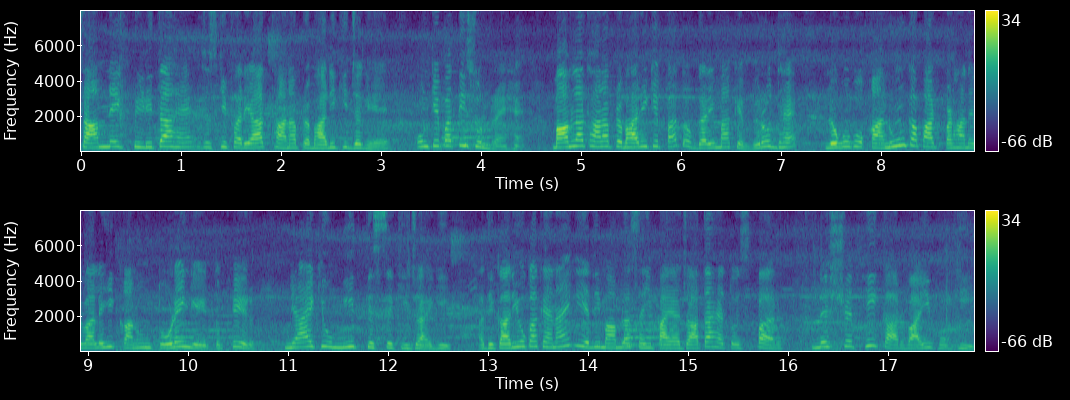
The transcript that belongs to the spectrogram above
सामने एक पीड़िता है, जिसकी फरियाद थाना प्रभारी की जगह उनके पति सुन रहे हैं। मामला थाना प्रभारी के पद और गरिमा के विरुद्ध है। लोगों को कानून का पाठ पढ़ाने वाले ही कानून तोड़ेंगे तो फिर न्याय की उम्मीद किससे की जाएगी? अधिकारियों का कहना है कि यदि मामला सही पाया जाता है तो इस पर निश्चित ही कार्रवाई होगी।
